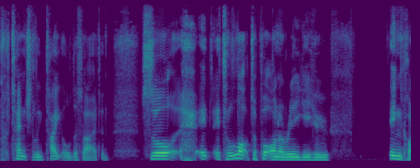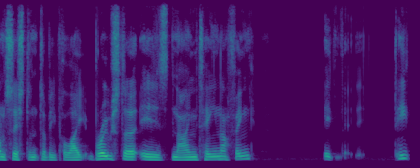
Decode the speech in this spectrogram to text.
potentially title deciding. So it, it's a lot to put on Origi, who inconsistent to be polite. Brewster is nineteen, I think. It, he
